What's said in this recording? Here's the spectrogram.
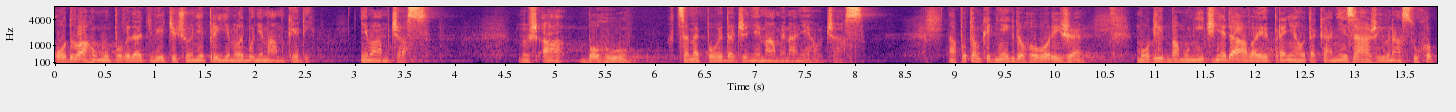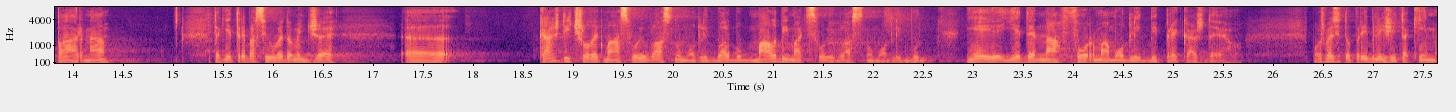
odvahu mu povedať, viete čo, neprídem, lebo nemám kedy. Nemám čas. Nož a Bohu chceme povedať, že nemáme na Neho čas. A potom, keď niekto hovorí, že modlitba mu nič nedáva, je pre neho taká nezáživná, suchopárna, tak je treba si uvedomiť, že e, každý človek má svoju vlastnú modlitbu, alebo mal by mať svoju vlastnú modlitbu. Nie je jedna forma modlitby pre každého. Môžeme si to priblížiť takým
